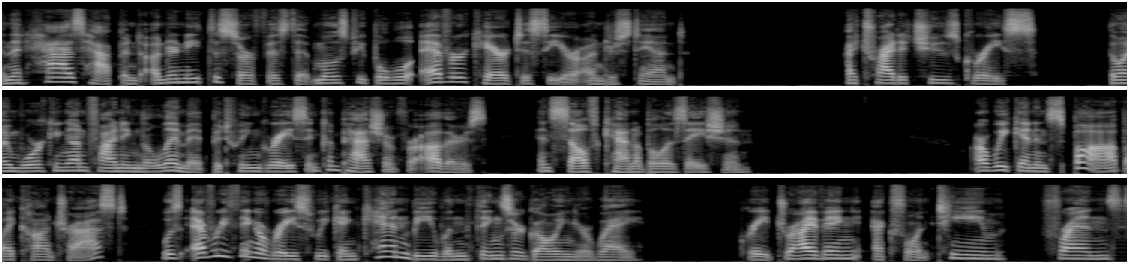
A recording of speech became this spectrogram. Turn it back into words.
and that has happened underneath the surface that most people will ever care to see or understand. I try to choose grace, though I'm working on finding the limit between grace and compassion for others and self cannibalization. Our weekend in Spa, by contrast, was everything a race weekend can be when things are going your way great driving, excellent team, friends,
